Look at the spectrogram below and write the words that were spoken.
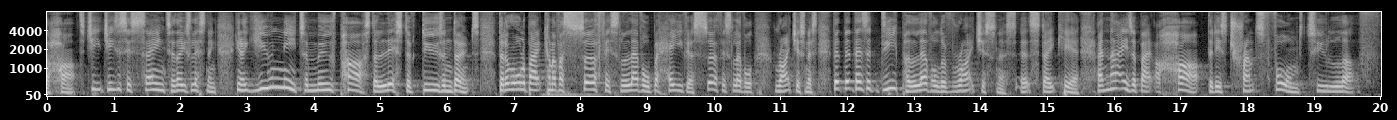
the heart. Jesus is saying to those listening, you know, you need to move past a list of do's and don'ts that are all about kind of a surface level behavior, surface level righteousness. That, that there's a deeper level of righteousness at stake here. And that is about a heart that is transformed to love.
